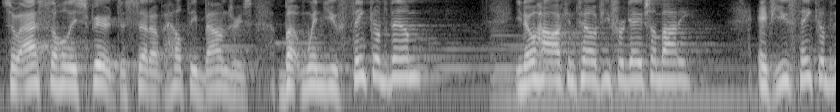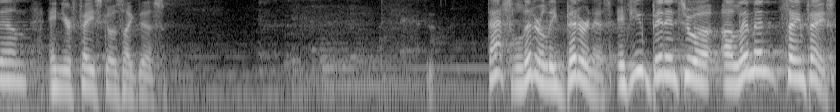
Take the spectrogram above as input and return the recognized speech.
So ask the Holy Spirit to set up healthy boundaries. But when you think of them, you know how I can tell if you forgave somebody? If you think of them and your face goes like this. That's literally bitterness. If you bit into a, a lemon, same face.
